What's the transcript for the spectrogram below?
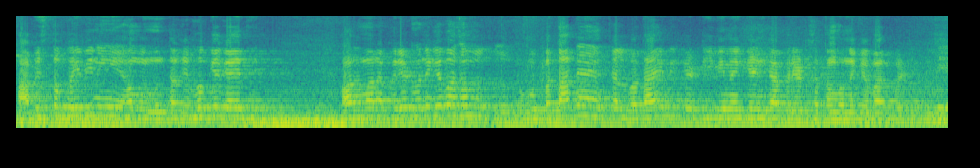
खाबिश तो कोई भी नहीं है हम मुंतखब होके गए थे। और हमारा पीरियड होने के बाद हम वो बताते हैं कल बताए भी कि टीवी में कि इनका पीरियड ख़त्म होने के बाद बैठे।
